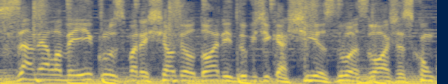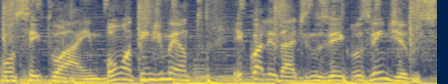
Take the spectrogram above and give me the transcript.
Zanela Veículos, Marechal Deodoro e Duque de Caxias, duas lojas com conceito A em bom atendimento e qualidade nos veículos vendidos.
